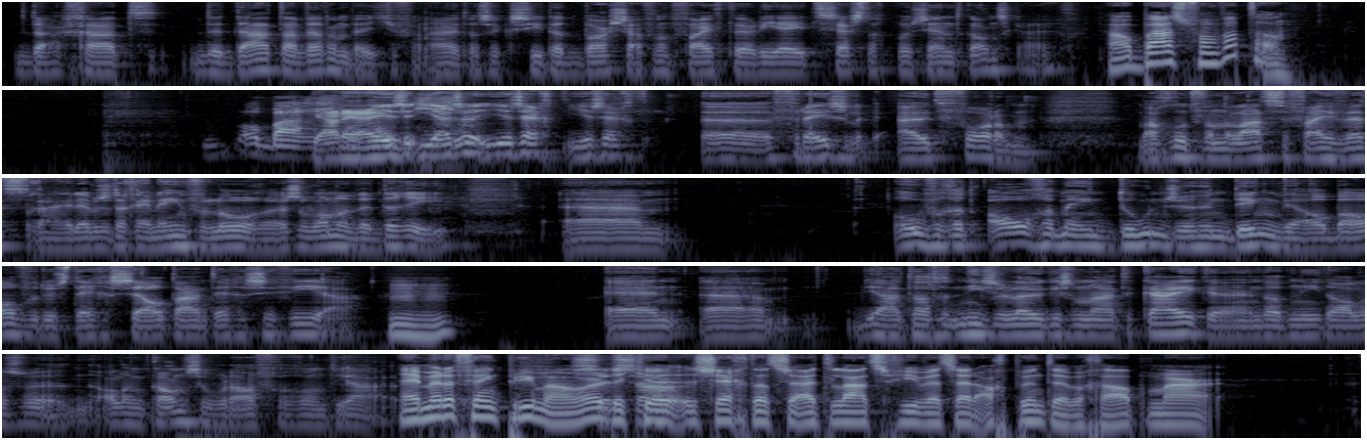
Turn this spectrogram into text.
daar gaat de data wel een beetje van uit. Als ik zie dat Barça van 538 60% kans krijgt. Maar op basis van wat dan? Op basis Ja, van nou ja, je, je, je, zegt, je zegt eh, vreselijk uit vorm. Maar goed, van de laatste vijf wedstrijden hebben ze er geen één verloren. Ze wonnen er drie. Ehm, over het algemeen doen ze hun ding wel. Behalve dus tegen Celta en tegen Sevilla. Mhm. En ehm, ja, dat het niet zo leuk is om naar te kijken. En dat niet alles, eh, al hun kansen worden afgerond. Ja, Nee, maar dat vind ik prima hoor. Dat je zegt dat ze uit de laatste vier wedstrijden acht punten hebben gehaald. Maar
